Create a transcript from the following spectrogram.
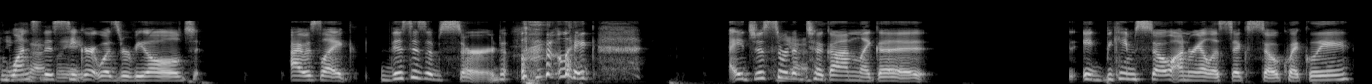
once this secret was revealed, I was like, this is absurd. like, it just sort of took on like a. It became so unrealistic so quickly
